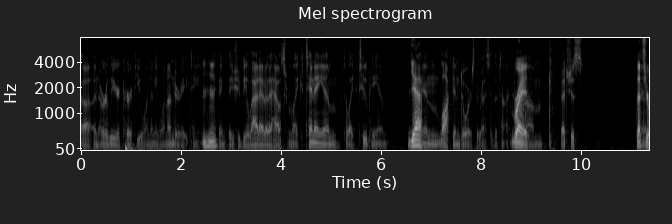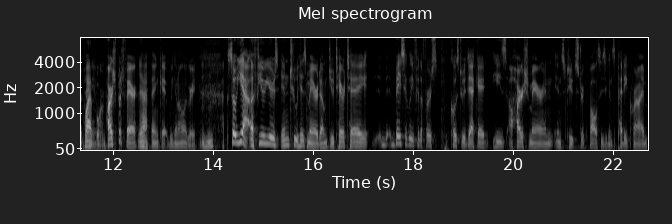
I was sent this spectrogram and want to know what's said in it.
uh, an earlier curfew on anyone under 18. Mhm. I think they should be allowed out of the house from like 10 a.m. to like 2 p.m. Yeah. And locked indoors the rest of the time. Right. Um, that's just. That's your opinion. platform. Harsh but fair. Yeah. I think it, we can all agree. Mhm. So yeah, a few years into his mayordom, Duterte, basically for the first close to a decade, he's a harsh mayor and institutes strict policies against petty crime,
